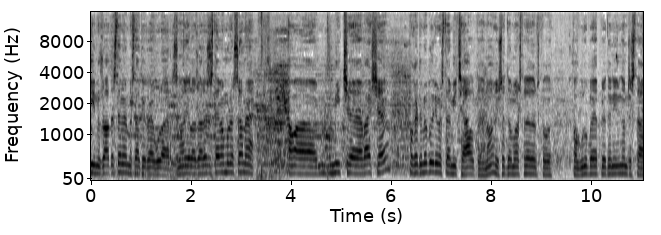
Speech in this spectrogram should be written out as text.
i nosaltres també hem estat irregulars no? i aleshores estem en una zona uh, mitja baixa però que també podríem estar mitja alta no? i això et demostra doncs, que el, el grup que tenim doncs, està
